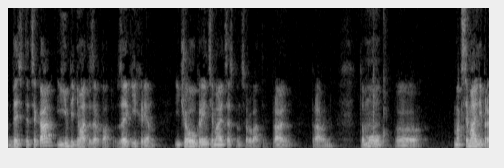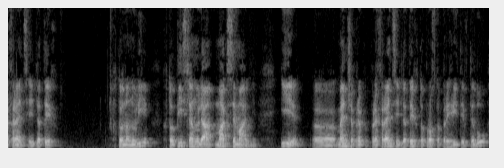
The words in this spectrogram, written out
десь в ТЦК і їм піднімати зарплату. За який хрен? І чого українці мають це спонсорувати? Правильно? Правильно. Тому е, максимальні преференції для тих, хто на нулі, хто після нуля, максимальні. І е, менше пре- преференцій для тих, хто просто пригрітий в тилу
